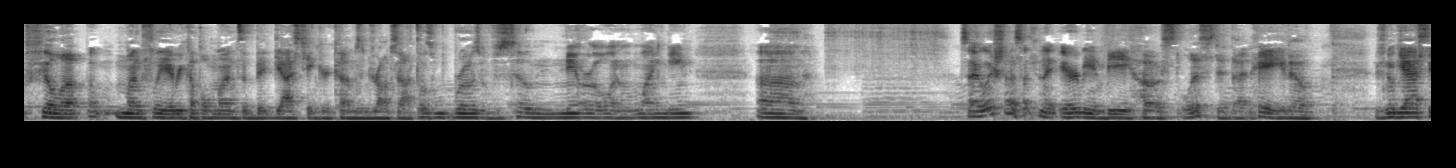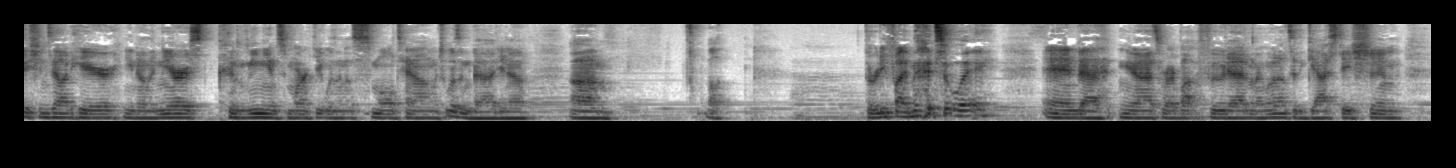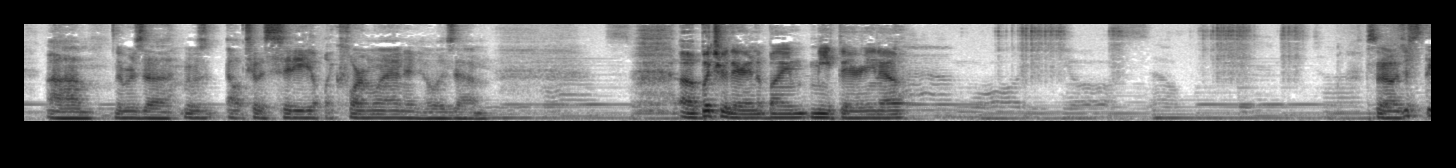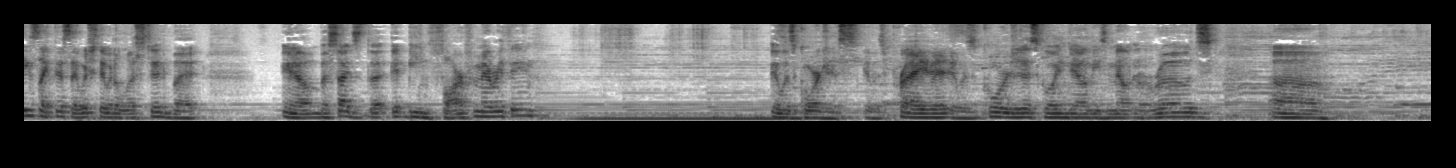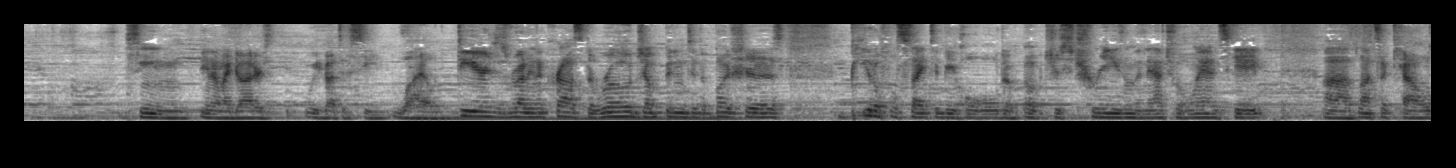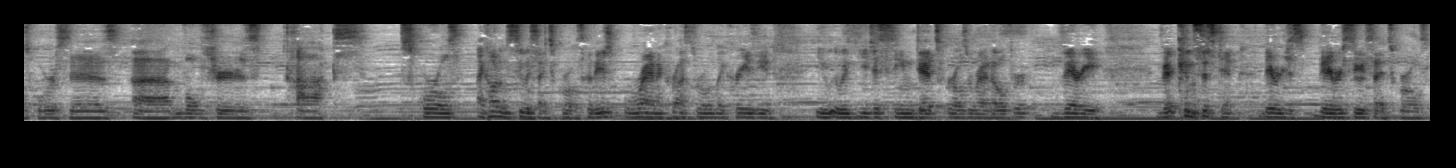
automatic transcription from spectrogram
fill up monthly, every couple months, a big gas tanker comes and drops out. Those roads were so narrow and winding. Um, so I wish that was something that Airbnb host listed that, hey, you know, there's no gas stations out here. You know, the nearest convenience market was in a small town, which wasn't bad, you know, um, about 35 minutes away. And, uh, you know, that's where I bought food at. When I went out to the gas station, um, there was a, it was out to a city, like farmland, and it was, um, a butcher there, ended up buying meat there, you know. So just things like this, I wish they would have listed, but you know, besides the it being far from everything, it was gorgeous. It was private, it was gorgeous going down these mountain roads. Uh, seeing, you know, my daughters, we got to see wild deer just running across the road, jumping into the bushes. beautiful sight to behold of, of just trees and the natural landscape. Uh, lots of cows, horses, uh, vultures, hawks, squirrels. I call them suicide squirrels because they just ran across the road like crazy. And you, was, you just seen dead squirrels run over. Very, very consistent. They were just, they were suicide squirrels.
